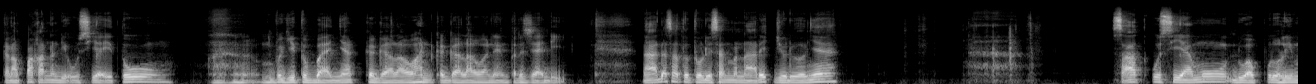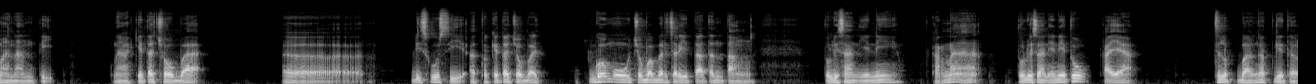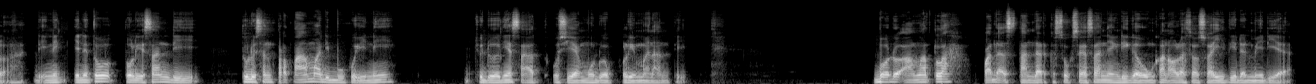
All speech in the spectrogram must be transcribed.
Kenapa? Karena di usia itu begitu banyak kegalauan-kegalauan yang terjadi. Nah, ada satu tulisan menarik judulnya Saat usiamu 25 nanti. Nah, kita coba uh, diskusi atau kita coba gue mau coba bercerita tentang tulisan ini karena tulisan ini tuh kayak jelek banget gitu loh. Ini ini tuh tulisan di tulisan pertama di buku ini judulnya saat usiamu 25 nanti. Bodoh amatlah pada standar kesuksesan yang digaungkan oleh society dan media.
